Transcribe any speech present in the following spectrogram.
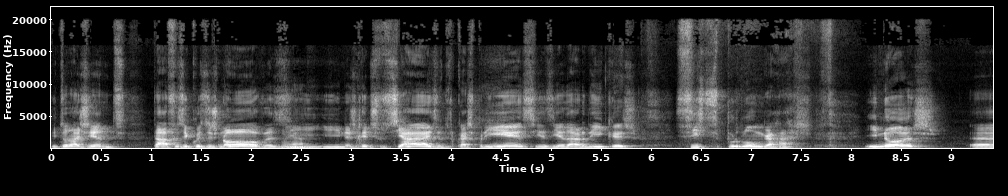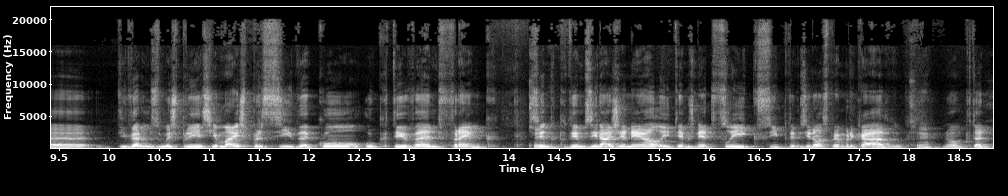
e toda a gente está a fazer coisas novas Yeah. e, e nas redes sociais a trocar experiências e a dar dicas, se isto se prolongar e nós ah, tivermos uma experiência mais parecida com o que teve Anne Frank, sendo que podemos ir à janela e temos Netflix e podemos ir ao supermercado, Sim. não, portanto,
